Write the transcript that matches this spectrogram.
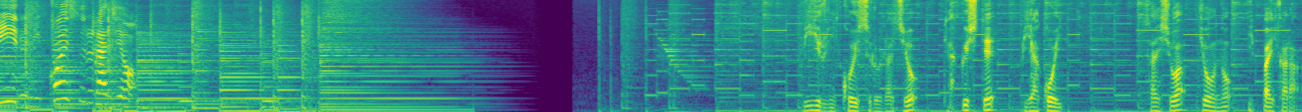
ビールに恋するラジオ。ビールに恋するラジオ。略してビア恋。最初は今日の一杯から。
